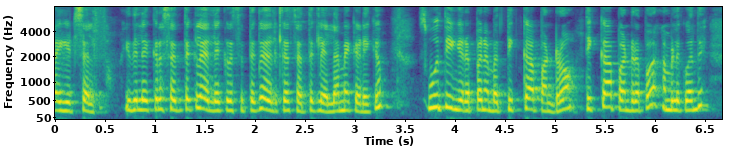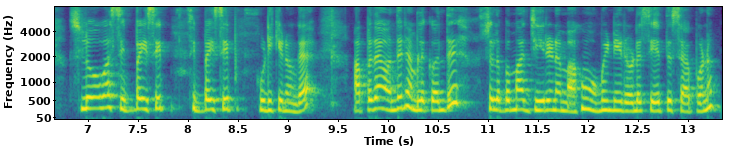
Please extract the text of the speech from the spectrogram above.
பை இட் செல்ஃப் இதில் இருக்கிற சத்துக்கள் அதில் இருக்கிற சத்துக்கள் அதில் இருக்கிற சத்துக்கள் எல்லாமே கிடைக்கும். ஸ்மூத்திங்கிறப்ப நம்ம திக்காக பண்ணுறோம் திக்காக பண்ணுறப்போ நம்மளுக்கு வந்து ஸ்லோவாக sip by sip sip by sip குடிக்கணுங்க. அப்போ தான் வந்து நம்மளுக்கு வந்து சுலபமாக ஜீரணமாகும். உமிழ்நீரோட சேர்த்து சாப்பிடணும்.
